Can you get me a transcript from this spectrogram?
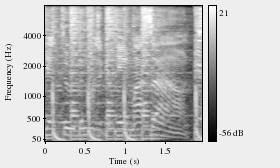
get to the music and hear my sound.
